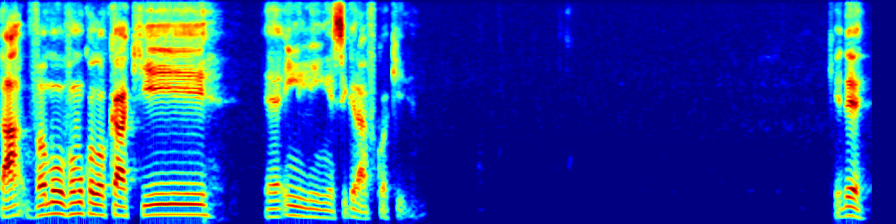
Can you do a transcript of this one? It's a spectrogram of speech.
Tá? Vamos, vamos colocar aqui é, em linha esse gráfico aqui. Cadê?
